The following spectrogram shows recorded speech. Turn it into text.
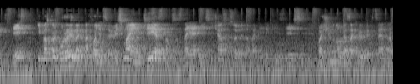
их здесь. И поскольку рынок находится в весьма интересном состоянии сейчас, особенно в Америке, здесь очень много закрытых центров,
